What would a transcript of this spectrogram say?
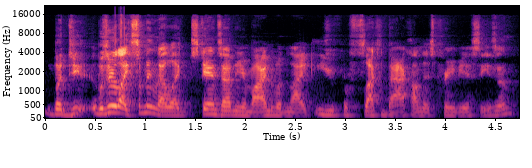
but do, was there like something that like stands out in your mind when like you reflect back on this previous season?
